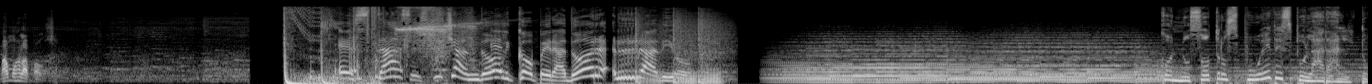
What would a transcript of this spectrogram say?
Vamos a la pausa. Estás escuchando El Cooperador Radio. Con nosotros puedes volar alto,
